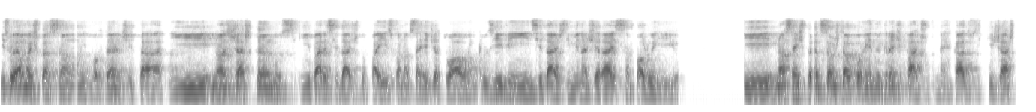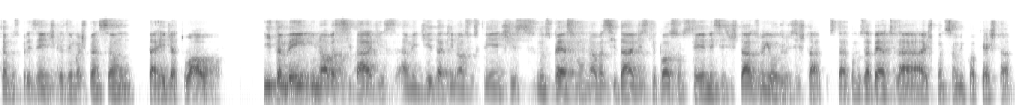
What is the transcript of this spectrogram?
Isso é uma expansão importante, tá? E nós já estamos em várias cidades do país com a nossa rede atual, inclusive em cidades de Minas Gerais, São Paulo e Rio. E nossa expansão está ocorrendo em grande parte dos mercados em que já estamos presentes, quer dizer, uma expansão da rede atual, e também em novas cidades, à medida que nossos clientes nos peçam novas cidades que possam ser nesses estados ou em outros estados. Tá? Estamos abertos à, à expansão em qualquer estado.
